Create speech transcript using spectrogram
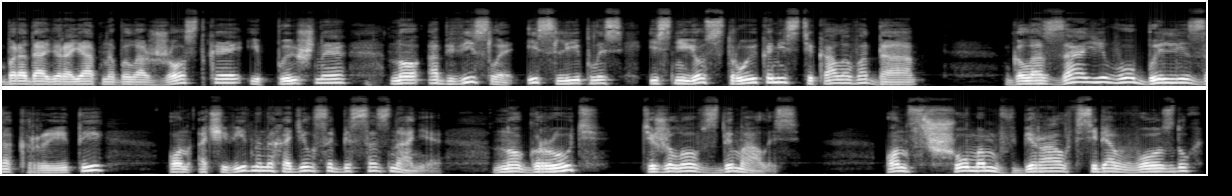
Борода, вероятно, была жесткая и пышная, но обвисла и слиплась, и с нее струйками стекала вода. Глаза его были закрыты, он, очевидно, находился без сознания, но грудь тяжело вздымалась. Он с шумом вбирал в себя воздух,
